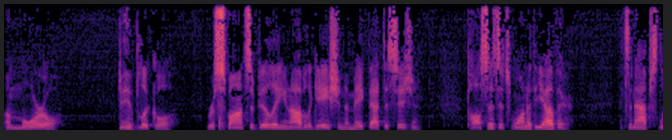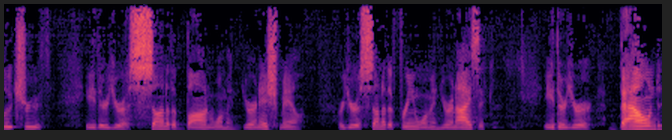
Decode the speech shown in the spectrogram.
a moral, biblical responsibility and obligation to make that decision. Paul says it's one or the other. It's an absolute truth. Either you're a son of the bondwoman, you're an Ishmael, or you're a son of the free woman, you're an Isaac. Either you're bound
